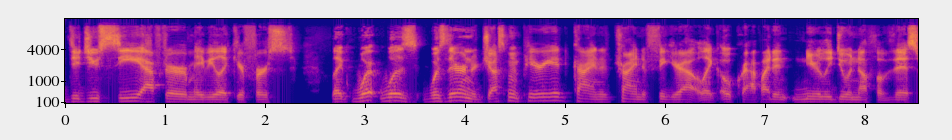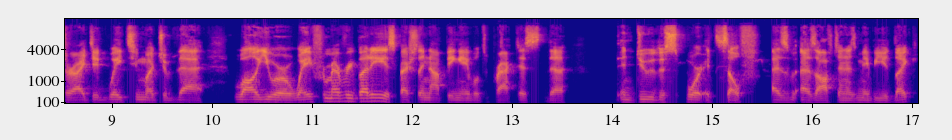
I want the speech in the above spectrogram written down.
did you see after maybe like your first like what was was there an adjustment period kind of trying to figure out like oh crap i didn't nearly do enough of this or i did way too much of that while you were away from everybody especially not being able to practice the and do the sport itself as as often as maybe you'd like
